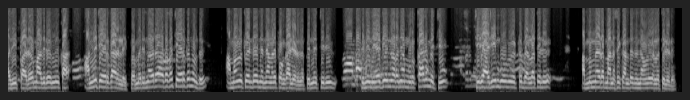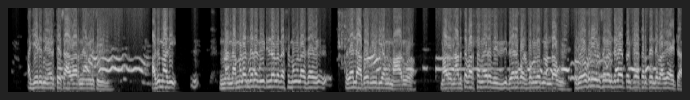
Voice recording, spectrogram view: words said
അത് ഈ പഴം മധുരമൊന്നും അന്ന് ചേർക്കാറില്ല. ഇപ്പം വരുന്നവർ അതൊക്കെ ചേർക്കുന്നുണ്ട്. അമ്മ വെക്കേണ്ടി തന്നെ ഞങ്ങൾ പൊങ്കാല ഇടുന്നത്. പിന്നെ ഇച്ചിരി പിന്നെ നേദ്യം എന്ന് പറഞ്ഞാൽ മുറുക്കാനും വെച്ച് ഇച്ചിരി അരിയും പൂവും ഇട്ട് വെള്ളത്തിൽ അമ്മമ്മയുടെ മനസ്സിൽ കണ്ട് ഞങ്ങൾ വെള്ളത്തിലിടും. അയ്യൊരു നേരത്തെ സാധാരണ ഞങ്ങൾ ചെയ്യുന്നു. അത് മതി. നമ്മളെന്തെല്ലാം വീട്ടിലുള്ള വിഷമങ്ങൾ അതെല്ലാം അതോടുകൂടി അങ്ങ് മാറുക മാറും അടുത്ത വർഷം വരെ വേറെ കുഴപ്പങ്ങളൊന്നും ഉണ്ടാവില്ല രോഹിണി ഉത്സവം ക്ഷേത്രത്തിന്റെ വകയായിട്ടാ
